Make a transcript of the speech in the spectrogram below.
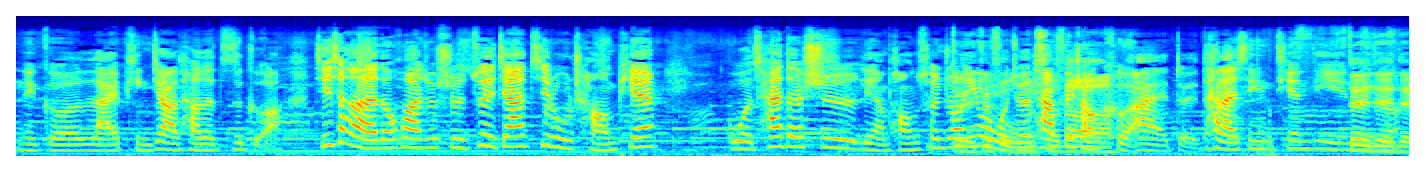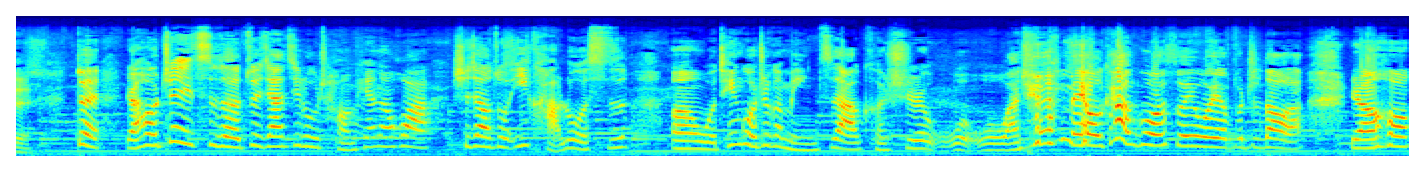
那个来评价它的资格啊。接下来的话就是最佳纪录长片，我猜的是《脸庞村庄》，因为我觉得它非常可爱。对，泰来新天地。对对对。对，然后这一次的最佳纪录长片的话是叫做《伊卡洛斯》。嗯，我听过这个名字啊，可是我我完全没有看过，所以我也不知道了。然后。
